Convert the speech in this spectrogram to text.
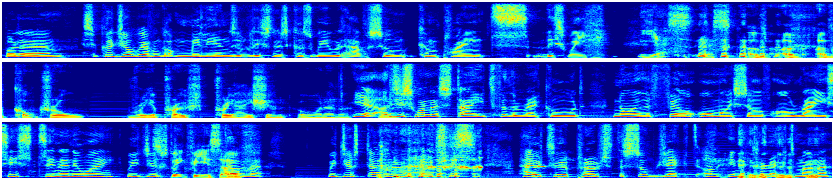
But um, it's a good job we haven't got millions of listeners because we would have some complaints this week. Yes, yes, of, of of cultural reappropriation or whatever. Yeah, I just want to state for the record, neither Phil or myself are racists in any way. We just Speak for yourself. know. We just don't know how to how to approach the subject on in a correct manner.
